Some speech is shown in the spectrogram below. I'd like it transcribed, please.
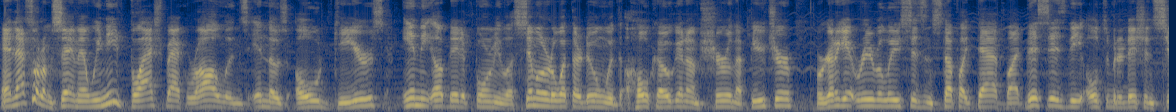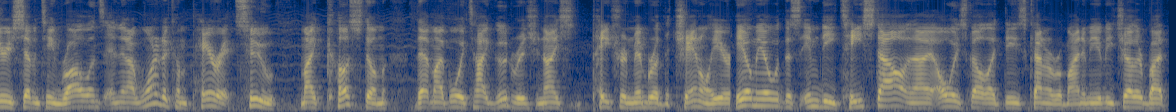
And that's what I'm saying, man. We need Flashback Rollins in those old gears in the updated formula, similar to what they're doing with Hulk Hogan, I'm sure, in the future. We're going to get re-releases and stuff like that, but this is the Ultimate Edition Series 17 Rollins, and then I wanted to compare it to my custom that my boy Ty Goodrich, a nice patron member of the channel here, he helped me out with this MDT style, and I always felt like these kind of reminded me of each other, but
